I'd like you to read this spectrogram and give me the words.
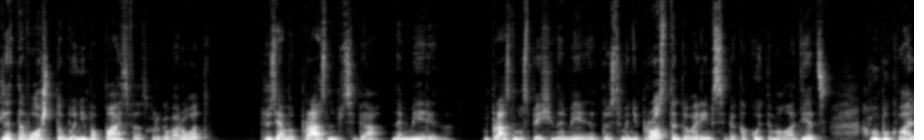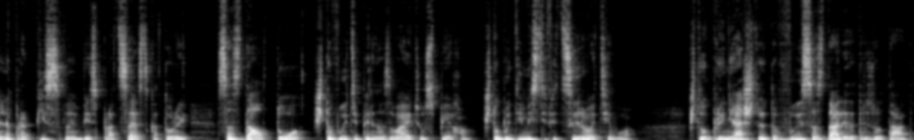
Для того, чтобы не попасть в этот круговорот, друзья, мы празднуем себя намеренно. Мы празднуем успехи намеренно. То есть мы не просто говорим себе, какой ты молодец, а мы буквально прописываем весь процесс, который создал то, что вы теперь называете успехом, чтобы демистифицировать его, чтобы принять, что это вы создали этот результат,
